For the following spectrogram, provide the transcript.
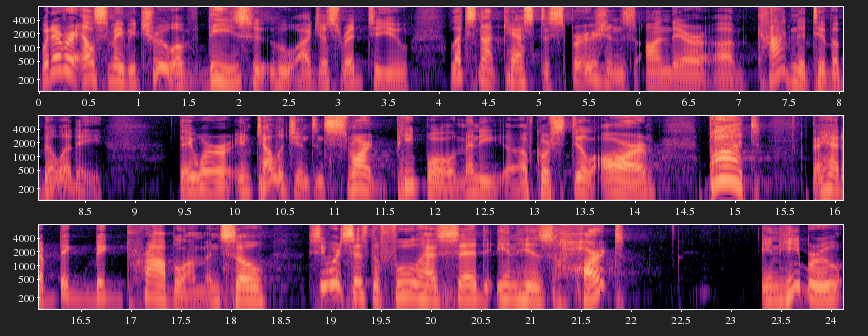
Whatever else may be true of these who, who I just read to you, let's not cast aspersions on their uh, cognitive ability. They were intelligent and smart people. Many, uh, of course, still are. But they had a big, big problem. And so, see where it says the fool has said in his heart? In Hebrew,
